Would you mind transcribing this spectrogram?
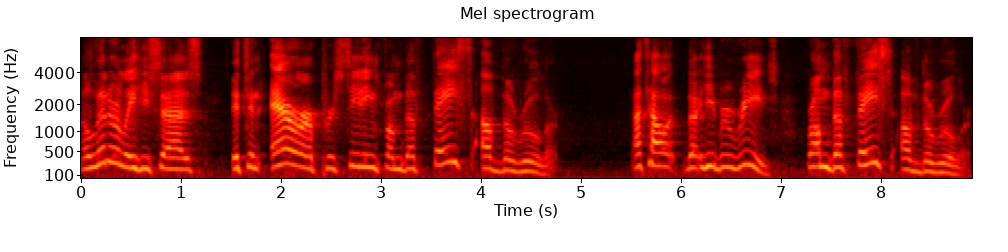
Now, literally, he says it's an error proceeding from the face of the ruler. That's how the Hebrew reads from the face of the ruler.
